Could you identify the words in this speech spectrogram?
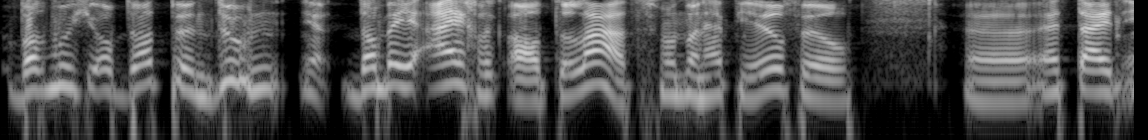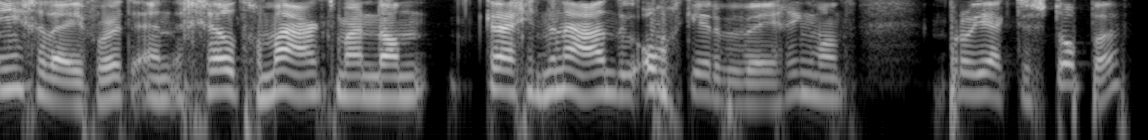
wat moet je op dat punt doen? Ja, dan ben je eigenlijk al te laat, want dan heb je heel veel uh, tijd ingeleverd en geld gemaakt, maar dan krijg je daarna de omgekeerde beweging, want projecten stoppen.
